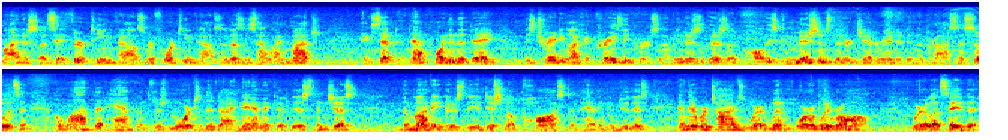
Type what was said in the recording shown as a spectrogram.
minus, let's say, thirteen thousand or fourteen thousand. It doesn't sound like much, except at that point in the day, he's trading like a crazy person. I mean, there's, there's a, all these commissions that are generated in the process, so it's a, a lot that happens. There's more to the dynamic of this than just the money. There's the additional cost of having him do this. And there were times where it went horribly wrong, where let's say that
